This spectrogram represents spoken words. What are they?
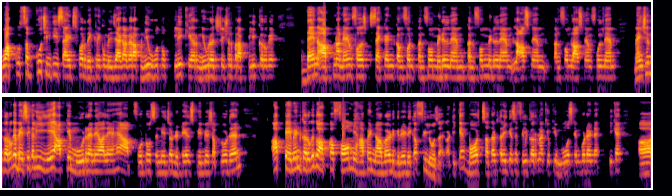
वो आपको सब कुछ इनकी साइट्स पर देखने को मिल जाएगा। अगर आप न्यू हो तो क्लिक हेयर न्यू रजिस्ट्रेशन पर आप क्लिक करोगे। देन अपना name first second confirm confirm middle name confirm middle name last name confirm last name full name mention करोगे बेसिकली ये आपके मूड रहने वाले हैं। आप photo signature details previous upload then आप पेमेंट करोगे तो आपका फॉर्म यहाँ पे नावर्ड ग्रेड का फिल हो जाएगा ठीक है? बहुत सतर्क तरीके से फिल करना क्योंकि मोस्ट इंपोर्टेंट है ठीक है? आ,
